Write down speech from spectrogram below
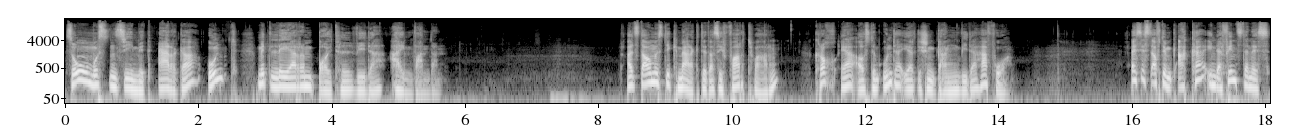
so mussten sie mit Ärger und mit leerem Beutel wieder heimwandern. Als Daumestick merkte, dass sie fort waren, kroch er aus dem unterirdischen Gang wieder hervor. Es ist auf dem Acker in der Finsternis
